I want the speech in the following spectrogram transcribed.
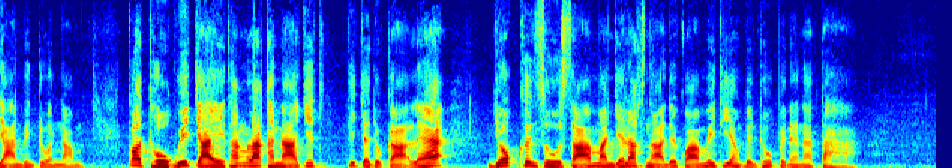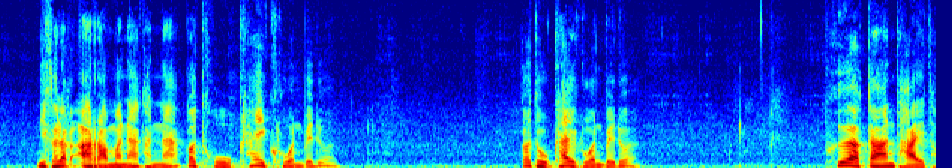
ญาณเป็นตัวนำก็ถูกวิจัยทั้งลักษณะที่จตุกะและยกขึ้นสู่สามัญลักษณะด้วยความไม่เที่ยงเป็นทุกข์เป็นอนัตตา นี่เขาเรียกอารามณคณะก็ถูกใคร่ครวญไปด้วย ก็ถูกใคร่ครวญไปด้วย พื่อการถ่ายถ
